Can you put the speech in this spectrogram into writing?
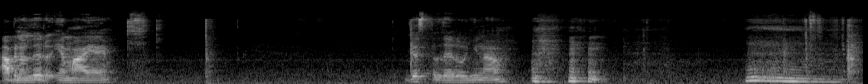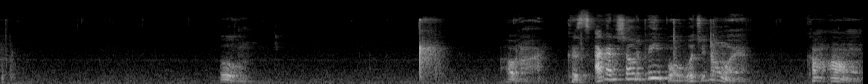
I've been a little MIA. Just a little, you know. Ooh. Hold on. Because I got to show the people. What you doing? Come on.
